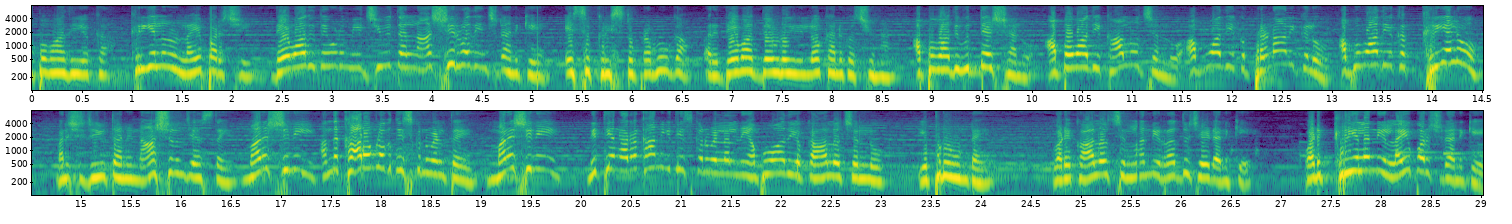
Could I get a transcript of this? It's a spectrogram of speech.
అపవాది యొక్క క్రియలను లయపరిచి దేవాది దేవుడు మీ జీవితాలను ఆశీర్వదించడానికి యేసుక్రీస్తు ప్రభువుగా మరి దేవాది దేవుడు ఈ లోకానికి వచ్చి ఉన్నాడు. అపవాది ఉద్దేశాలు అపవాది యొక్క ఆలోచనలు అపవాది యొక్క ప్రణాళికలు అపవాది యొక్క క్రియలు మనిషి జీవితాన్ని నాశనం చేస్తాయి. మనిషిని అంధకారంలోకి తీసుకుని వెళ్తాయి. మనిషిని నిత్య నరకానికి తీసుకుని వెళ్ళాలని అపవాది యొక్క ఆలోచనలు ఎప్పుడూ ఉంటాయి. వాడి యొక్క ఆలోచనలన్నీ రద్దు చేయడానికే వాడి క్రియలన్నీ లయపరచడానికే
